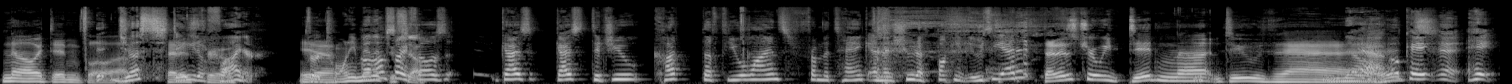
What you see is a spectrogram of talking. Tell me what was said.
No, it didn't blow It up. just That is stayed true. afire for Yeah. twenty Oh, minutes I'm sorry, or so. fellas. Guys, guys, did you cut the fuel lines from the tank and then shoot a fucking Uzi at it? That is true. We did not do that. No. Yeah, okay. eh, hey,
